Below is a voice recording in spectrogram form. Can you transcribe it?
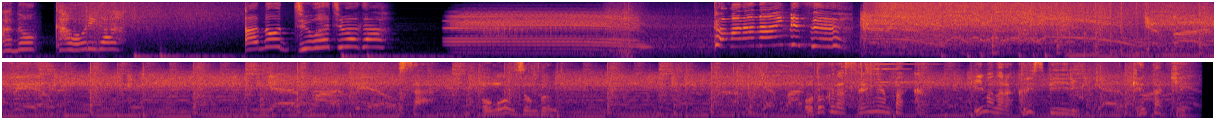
あの香りがあのじゅわじゅわがたまらないんです。さあ思う存分。お得な1000円パック。今ならクリスピー入り。ケンタッキー。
